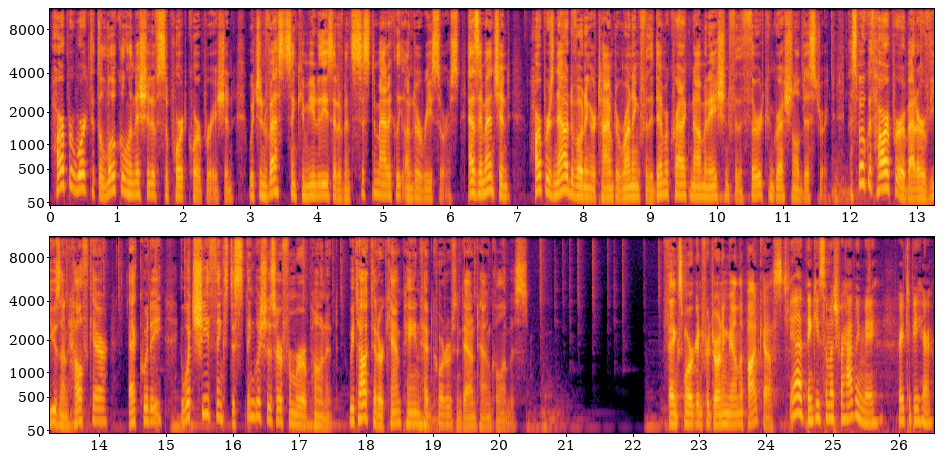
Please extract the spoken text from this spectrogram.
Harper worked at the Local Initiative Support Corporation, which invests in communities that have been systematically under resourced. As I mentioned, Harper's now devoting her time to running for the Democratic nomination for the 3rd Congressional District. I spoke with Harper about her views on healthcare, equity, and what she thinks distinguishes her from her opponent. We talked at her campaign headquarters in downtown Columbus. Thanks, Morgan, for joining me on the podcast. Yeah, thank you so much for having me. Great to be here.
